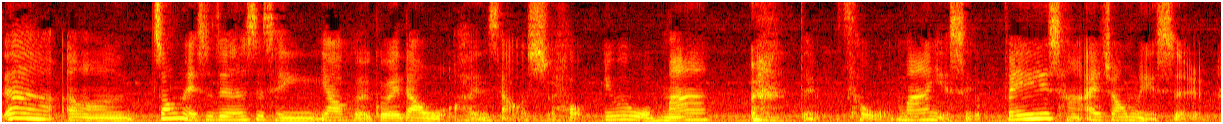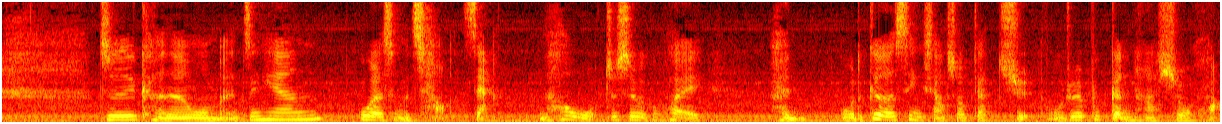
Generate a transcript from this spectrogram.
那嗯，装美式这件事情要回归到我很小的时候，因为我妈，对，没错，我妈也是个非常爱装美式的人。就是可能我们今天为了什么吵架，然后我就是会很我的个性小时候比较倔，我就会不跟他说话，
